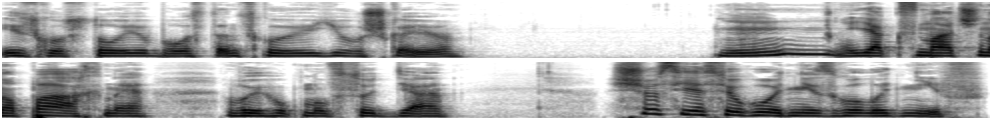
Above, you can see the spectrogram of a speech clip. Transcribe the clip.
із густою бостонською юшкою. «М Як смачно пахне. вигукнув суддя. Щось я сьогодні зголоднів.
